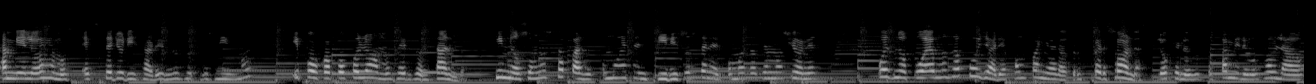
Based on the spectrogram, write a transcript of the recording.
también lo dejemos exteriorizar en nosotros mismos y poco a poco lo vamos a ir soltando si no somos capaces como de sentir y sostener como esas emociones, pues no podemos apoyar y acompañar a otras personas. Lo que nosotros también hemos hablado,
